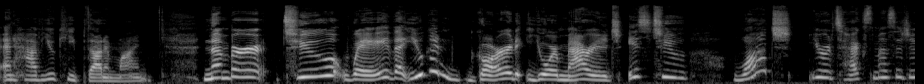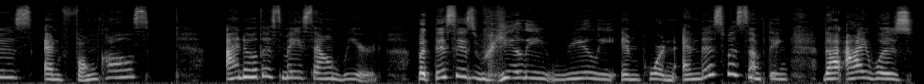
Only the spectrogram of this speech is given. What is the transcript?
and have you keep that in mind. Number two way that you can guard your marriage is to watch your text messages and phone calls I know this may sound weird, but this is really, really important. And this was something that I was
